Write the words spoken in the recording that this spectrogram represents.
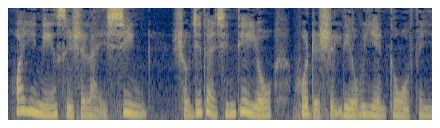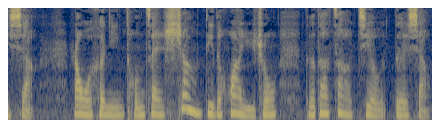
欢迎您随时来信、手机短信、电邮，或者是留言跟我分享，让我和您同在上帝的话语中得到造就、得享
